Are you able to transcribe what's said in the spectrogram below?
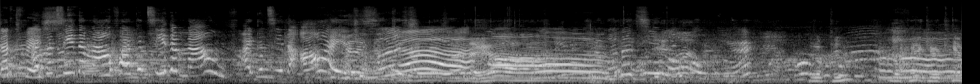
that's face. I can see the mouth. I can see the mouth. I can see the eyes. Yeah. Oh. 높이 높이의 결캡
